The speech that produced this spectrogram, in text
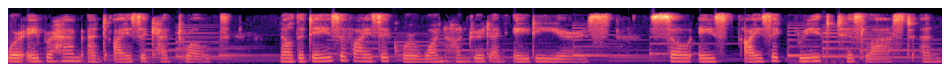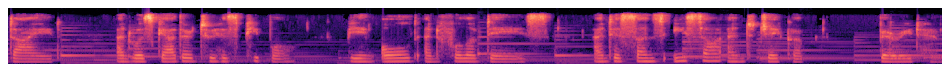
where Abraham and Isaac had dwelt. Now the days of Isaac were one hundred and eighty years. So Isaac breathed his last and died, and was gathered to his people, being old and full of days. And his sons Esau and Jacob buried him.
